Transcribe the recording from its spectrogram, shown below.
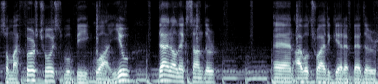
so my first choice will be Guan Yu, then Alexander, and I will try to get a better,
